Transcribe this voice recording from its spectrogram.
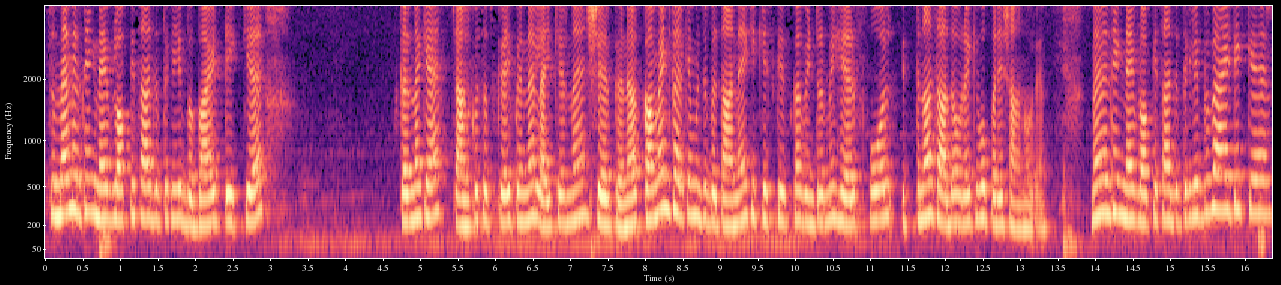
सो so, मैं मिलती हूँ एक नए ब्लॉग के साथ। जब तक के लिए बाय टेक केयर करना क्या है? चैनल को सब्सक्राइब करना है लाइक करना है शेयर करना है। और कमेंट करके मुझे बताना है कि किस किस का विंटर में हेयर फॉल इतना ज़्यादा हो रहा है कि वो परेशान हो रहे हैं। मैं मिलती हूँ एक नए ब्लॉग के साथ। जब तक के लिए बाय टेक केयर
